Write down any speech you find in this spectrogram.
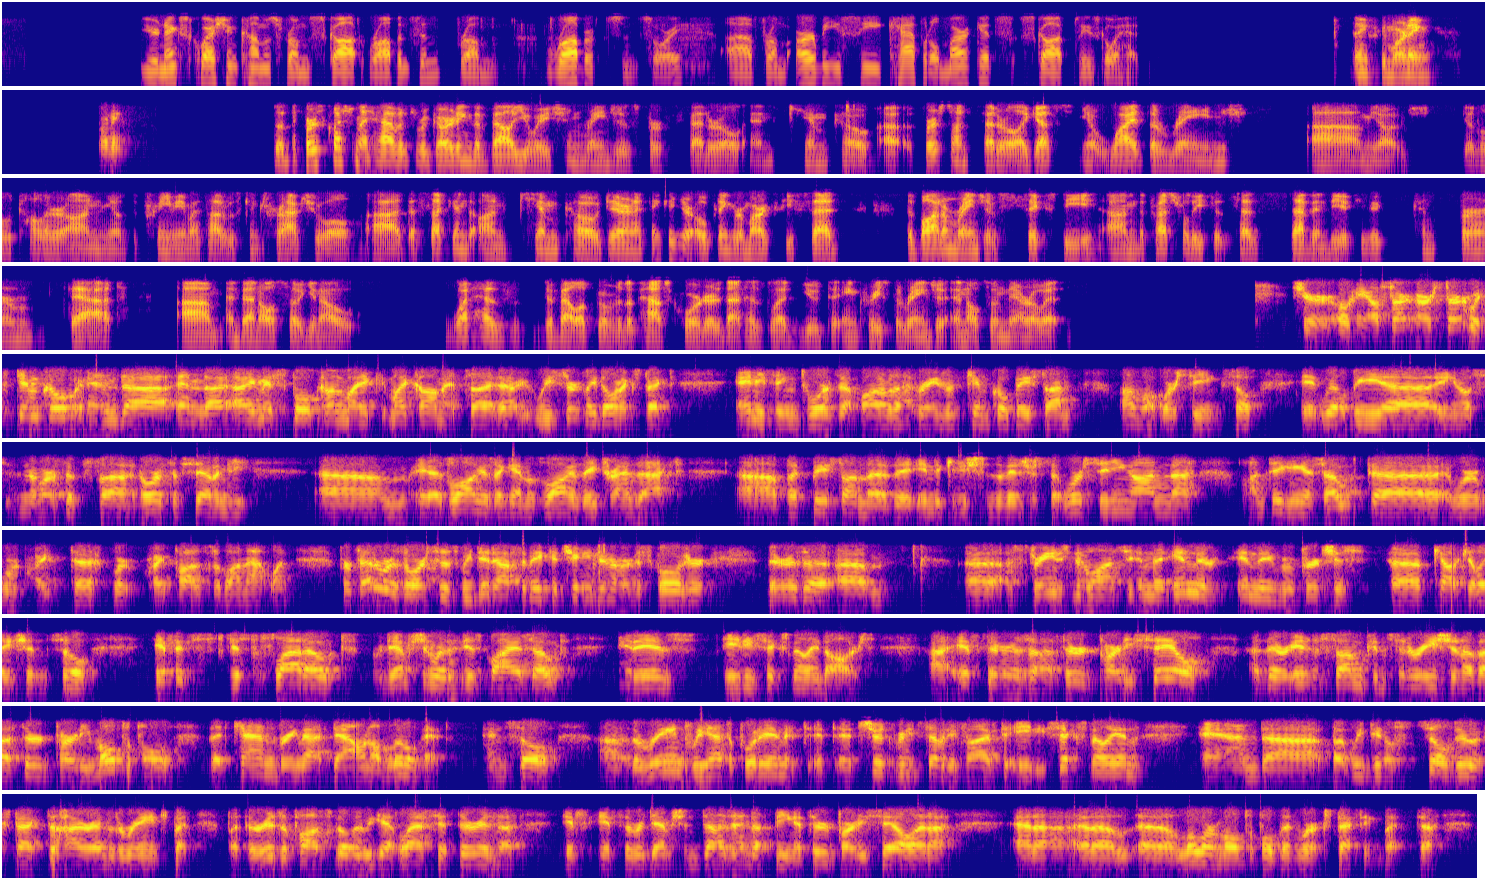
Your next question comes from Scott Robinson from Robertson sorry, uh, from RBC Capital Markets. Scott, please go ahead. Thanks. Good morning. Morning. So the first question I have is regarding the valuation ranges for Federal and Kimco. Uh, first on Federal, I guess, you know, why the range? Um, you know, just get a little color on, you know, the premium. I thought it was contractual. Uh, the second on Kimco. Darren, I think in your opening remarks, you said the bottom range of 60. On the press release, it says 70. If you could confirm that. Um, and then also, you know, what has developed over the past quarter that has led you to increase the range and also narrow it? Sure. Okay. I'll start I'll start with Kimco, and uh, and I misspoke on my my comments. We certainly don't expect anything towards that bottom of that range with Kimco based on on what we're seeing. So it will be, uh, you know, north of uh, north of 70, Um, as long as again, as long as they transact. Uh, but based on the indications of interest that we're seeing on uh, on taking us out, uh, we're we're quite uh, we're quite positive on that one. For Federal Resources, we did have to make a change in our disclosure. There is a um, a strange nuance in the repurchase calculation. So if it's just a flat out redemption where they just buy us out, it is $86 million. If there is a third-party sale, there is some consideration of a third-party multiple that can bring that down a little bit. And so uh the range we had to put in, it should read $75 million-$86 million. We still do expect the higher end of the range. But but there is a possibility we get less if the redemption does end up being a third-party sale at a lower multiple than we're expecting.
